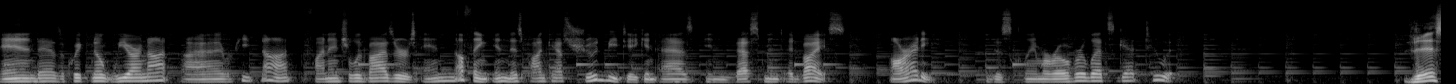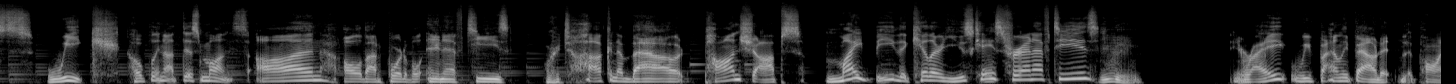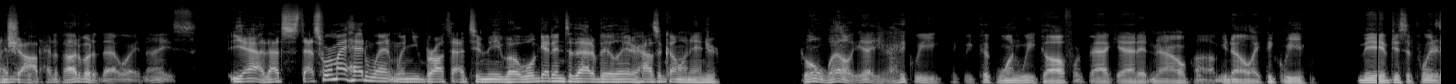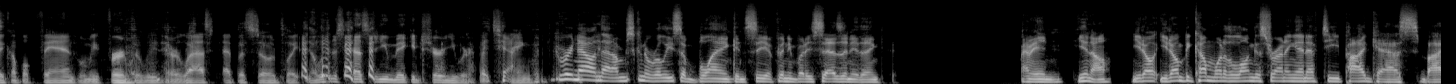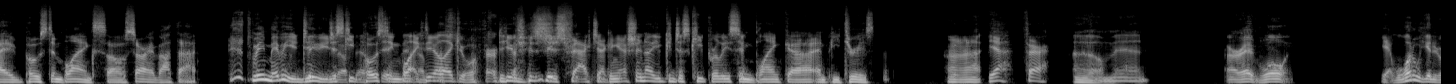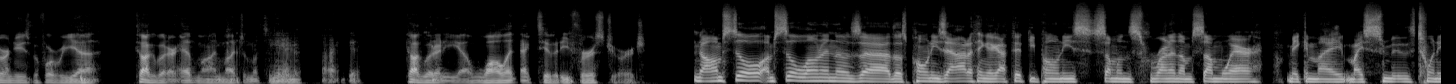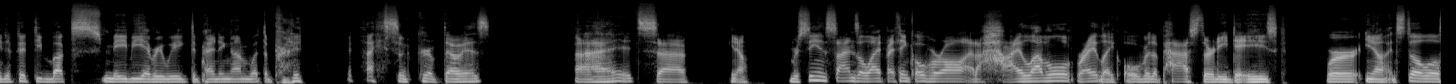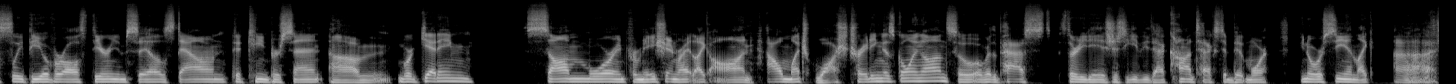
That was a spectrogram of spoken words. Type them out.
And as a quick note, we are not, I repeat, not financial advisors, and nothing in this podcast should be taken as investment advice. Alrighty, disclaimer over, let's get to it. This week, hopefully not this month, on All About Portable NFTs, we're talking about pawn shops might be the killer use case for NFTs. Mm. Right? We finally found it, the pawn hadn't, shop. hadn't thought about it that way. Nice. Yeah, that's that's where my head went when you brought that to me, but we'll get into that a bit later. How's it going, Andrew? Going well. Yeah. I think we, I think we took one week off. We're back at it now. Um, you know, I think we may have disappointed a couple fans when we first released our last episode, but you know, we're just testing you, making sure you were listening. Every now and then I'm just gonna release a blank and see if anybody says anything. I mean, you know, you don't you don't become one of the longest running NFT podcasts by posting blanks. So sorry about that. I mean, maybe you do. You just keep posting it, blanks. You're like, sure. you're just, just fact checking. Actually, no, you could just keep releasing blank uh, MP3s. Uh, yeah, fair. Oh man. All right. Well, yeah. Well, why don't we get into our news before we uh, talk about our headline much and let's talk about any uh, wallet activity first, George. No, I'm still I'm still loaning those uh, those ponies out. I think I got 50 ponies. Someone's running them somewhere, making my my smooth 20 to 50 bucks maybe every week, depending on what the price of crypto is. Uh, it's uh, you know we're seeing signs of life. I think overall at a high level, right? Like over the past 30 days, we're you know it's still a little sleepy overall. Ethereum sales down 15 percent. Um, we're getting some more information, right? Like on how much wash trading is going on. So over the past 30 days, just to give you that context a bit more, you know, we're seeing like uh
